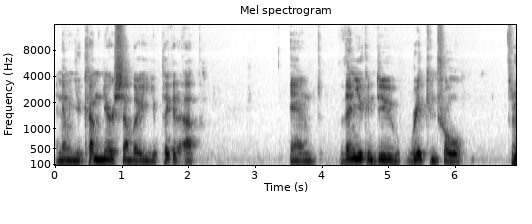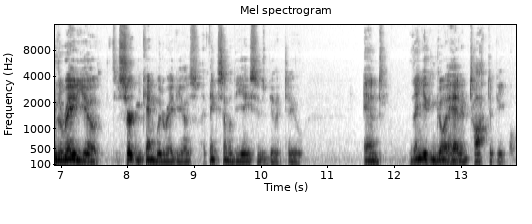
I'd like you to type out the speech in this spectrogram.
and then when you come near somebody, you pick it up, and then you can do rig control through the radio, certain Kenwood radios. I think some of the Yaesus do it too. And then you can go ahead and talk to people.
